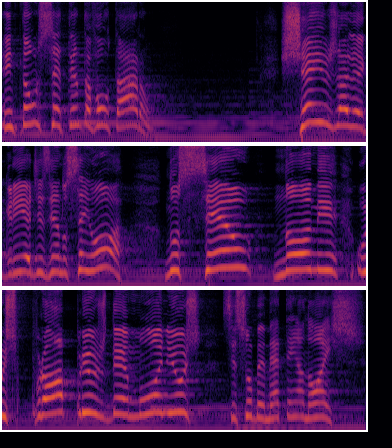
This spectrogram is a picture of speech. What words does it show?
Então os setenta voltaram, cheios de alegria, dizendo: Senhor, no seu nome os próprios demônios se submetem a nós.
